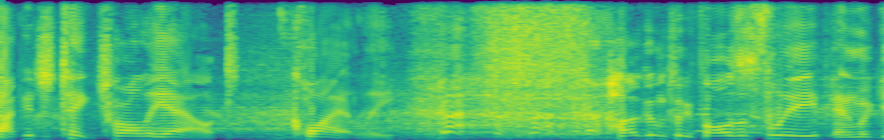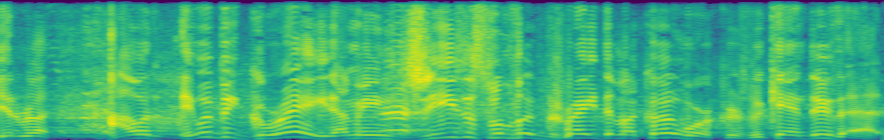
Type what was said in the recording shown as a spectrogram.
If I could just take Charlie out quietly, hug him until he falls asleep, and we get rid. I would. It would be great. I mean, Jesus would look great to my coworkers. We can't do that.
